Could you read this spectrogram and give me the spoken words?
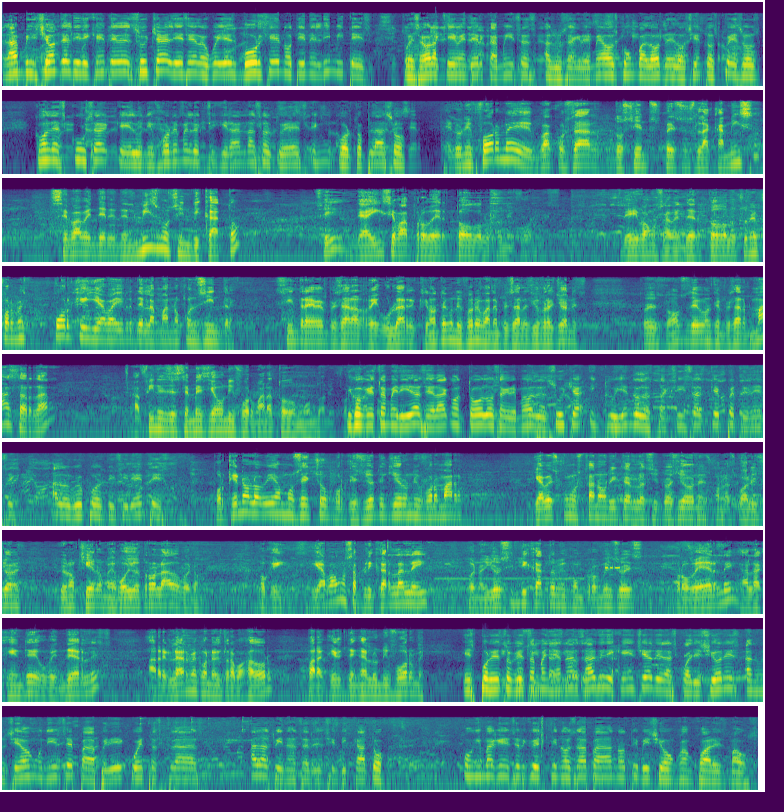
La ambición del dirigente del Sucha, el de los Güeyes Borges, no tiene límites, pues ahora quiere vender camisas a sus agremiados con un valor de 200 pesos, con la excusa que el uniforme lo exigirán las autoridades en un corto plazo. El uniforme va a costar 200 pesos la camisa, se va a vender en el mismo sindicato, ¿sí? de ahí se va a proveer todos los uniformes. De ahí vamos a vender todos los uniformes porque ya va a ir de la mano con Sintra. Sintra a empezar a regular, el que no tenga uniforme van a empezar las infracciones. Entonces nosotros debemos empezar más tardar a fines de este mes ya uniformar a todo el mundo. Dijo que esta medida será con todos los agremiados del Sucha, incluyendo los taxistas que pertenecen a los grupos disidentes. ¿Por qué no lo habíamos hecho? Porque si yo te quiero uniformar, ya ves cómo están ahorita las situaciones con las coaliciones, yo no quiero, me voy a otro lado, bueno, ok, si ya vamos a aplicar la ley, bueno, yo sindicato mi compromiso es proveerle a la gente o venderles, arreglarme con el trabajador para que él tenga el uniforme. Es por esto que esta mañana las dirigencias de las coaliciones anunciaron unirse para pedir cuentas claras a las finanzas del sindicato. Con imagen Sergio Espinosa para Notivisión Juan Juárez Maus.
